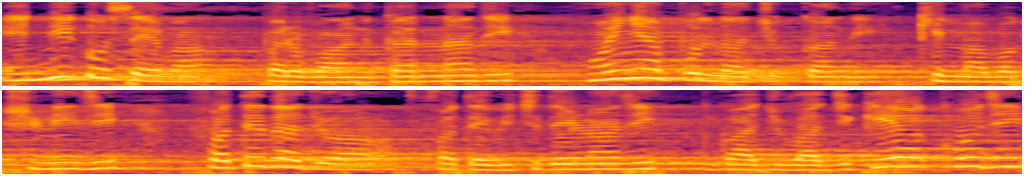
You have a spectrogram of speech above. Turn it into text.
ਇੰਨੀ ਕੋ ਸੇਵਾ ਪ੍ਰਵਾਨ ਕਰਨਾ ਜੀ, ਹੋਈਆਂ ਭੁੱਲਾਂ ਚੁੱਕਾਂ ਦੀ ਖਿਮਾ ਬਖਸ਼ਣੀ ਜੀ, ਫਤਿਹ ਦਾ ਜਵਾਬ ਫਤਿਹ ਵਿੱਚ ਦੇਣਾ ਜੀ, ਗੱਜ ਵੱਜ ਕੇ ਆਖੋ ਜੀ।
